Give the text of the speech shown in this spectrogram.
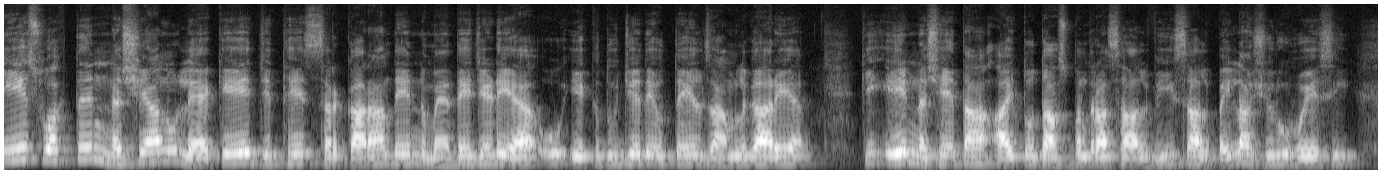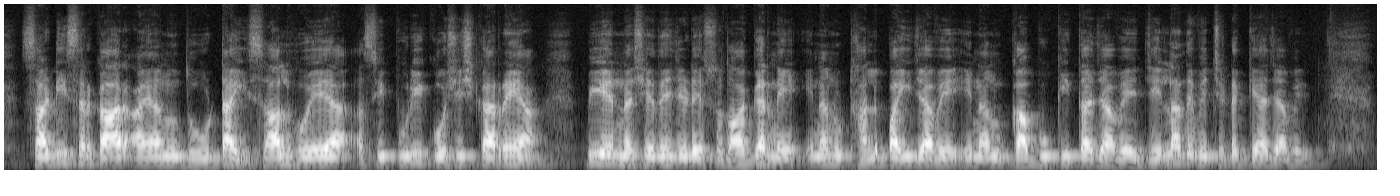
ਇਸ ਵਕਤ ਨਸ਼ਿਆਂ ਨੂੰ ਲੈ ਕੇ ਜਿੱਥੇ ਸਰਕਾਰਾਂ ਦੇ ਨੁਮਾਇੰਦੇ ਜਿਹੜੇ ਆ, ਉਹ ਇੱਕ ਦੂਜੇ ਦੇ ਉੱਤੇ ਇਲਜ਼ਾਮ ਲਗਾ ਰਹੇ ਆ ਕਿ ਇਹ ਨਸ਼ੇ ਤਾਂ ਅੱਜ ਤੋਂ 10-15 ਸਾਲ 20 ਸਾਲ ਪਹਿਲਾਂ ਸ਼ੁਰੂ ਹੋਏ ਸੀ। ਸਾਡੀ ਸਰਕਾਰ ਆਇਆਂ ਨੂੰ 2-2.5 ਸਾਲ ਹੋਏ ਆ। ਅਸੀਂ ਪੂਰੀ ਕੋਸ਼ਿਸ਼ ਕਰ ਰਹੇ ਆ ਵੀ ਇਹ ਨਸ਼ੇ ਦੇ ਜਿਹੜੇ ਸੌਦਾਗਰ ਨੇ, ਇਹਨਾਂ ਨੂੰ ਠੱਲ ਪਾਈ ਜਾਵੇ, ਇਹਨਾਂ ਨੂੰ ਕਾਬੂ ਕੀਤਾ ਜਾਵੇ, ਜੇਲ੍ਹਾਂ ਦੇ ਵਿੱਚ ਡੱਕਿਆ ਜਾਵੇ।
